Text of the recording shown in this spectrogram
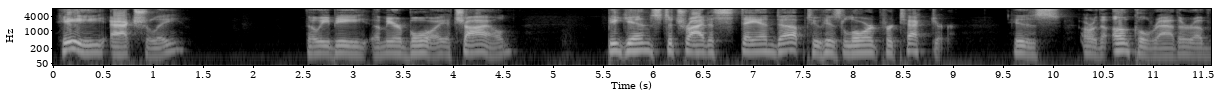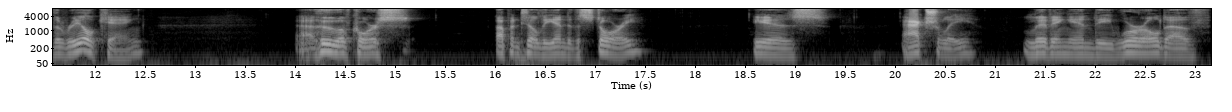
he actually, though he be a mere boy, a child, begins to try to stand up to his Lord Protector, his, or the uncle rather, of the real king, uh, who, of course, up until the end of the story, is actually living in the world of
